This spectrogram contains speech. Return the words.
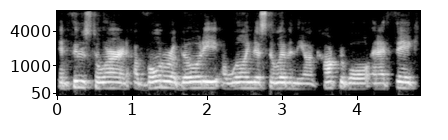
enthused to learn, a vulnerability, a willingness to live in the uncomfortable. And I think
